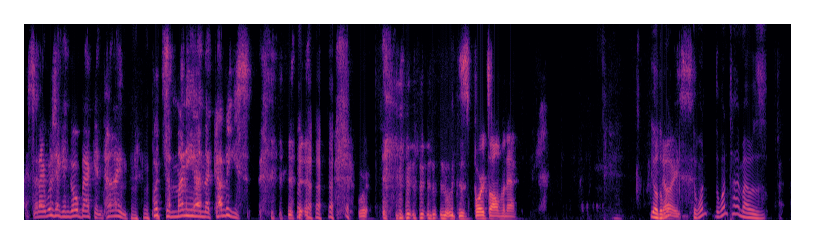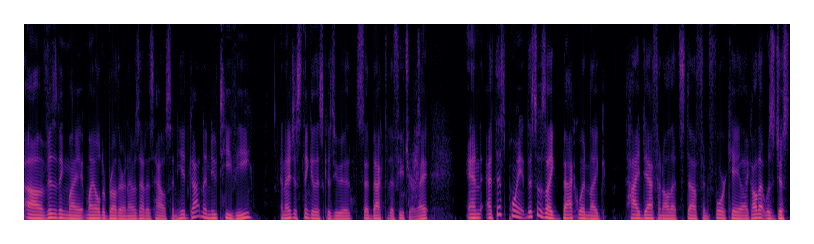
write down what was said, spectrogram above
I said I wish I can go back in time, put some money on the Cubbies. With the sports almanac. Yo, the Nice. one the one the one time I was uh, visiting my my older brother and I was at his house and he had gotten a new TV and I just think of this because you had said Back to the Future, right? And at this point, this was like back when like high def and all that stuff and 4K, like all that was just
